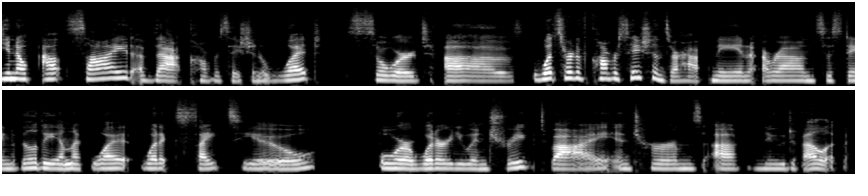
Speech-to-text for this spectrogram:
you know, outside of that conversation, what sort of what sort of conversations are happening around sustainability and like what what excites you or what are you intrigued by in terms of new development?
